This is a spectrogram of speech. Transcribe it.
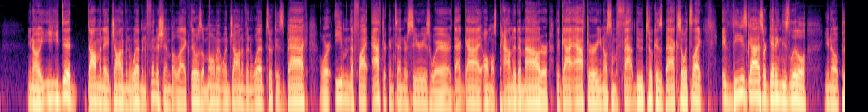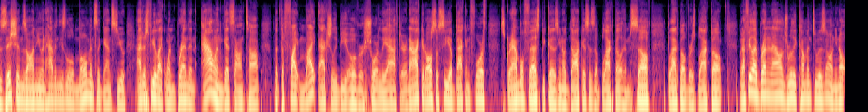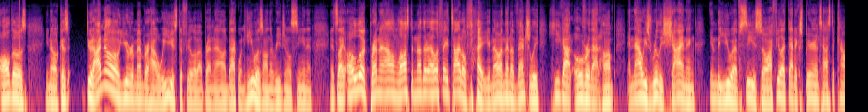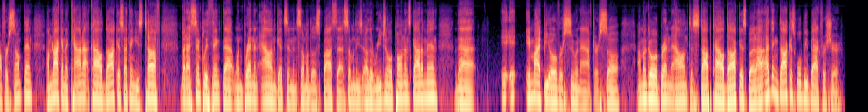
you know, he, he did dominate Jonathan Webb and finish him, but like there was a moment when Jonathan Webb took his back, or even the fight after contender series where that guy almost pounded him out, or the guy after, you know, some fat dude took his back. So it's like if these guys are getting these little you know, positions on you and having these little moments against you. I just feel like when Brendan Allen gets on top, that the fight might actually be over shortly after. And I could also see a back and forth scramble fest because, you know, Daukaus is a black belt himself, black belt versus black belt. But I feel like Brendan Allen's really coming to his own. You know, all those, you know, because dude, I know you remember how we used to feel about Brendan Allen back when he was on the regional scene. And it's like, oh, look, Brendan Allen lost another LFA title fight, you know? And then eventually he got over that hump and now he's really shining in the UFC. So I feel like that experience has to count for something. I'm not going to count out Kyle Daukaus. I think he's tough, but I simply think that when Brendan Allen gets him in some of those spots that some of these other regional opponents got him in, that it, it, it might be over soon after. So, I'm gonna go with Brendan Allen to stop Kyle Daukaus, but I, I think Daukaus will be back for sure.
